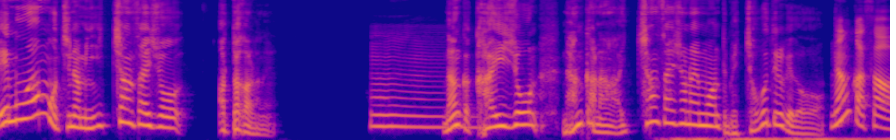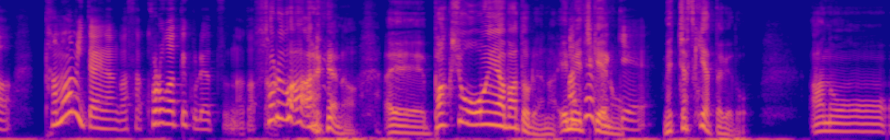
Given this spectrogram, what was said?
m 1もちなみにいっちゃん最初あったからね、うーん。なんか会場なんかないっちゃん最初の m 1ってめっちゃ覚えてるけど。なんかさ玉みたいなのがさ転がってくるやつなかった？それはあれやな、えー爆笑オンエアバトルやな。NHK の。めっちゃ好きやったけど。あのー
